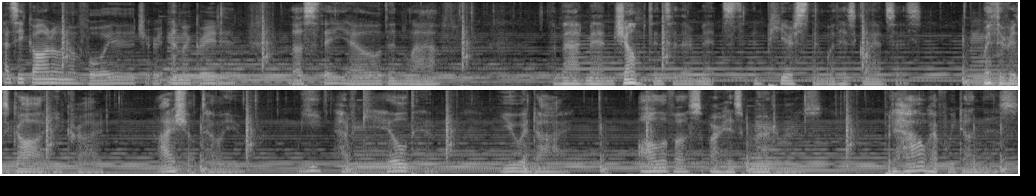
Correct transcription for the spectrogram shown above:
Has he gone on a voyage or emigrated? Thus they yelled and laughed. The madman jumped into their midst and pierced them with his glances. Whither is God? he cried. I shall tell you. We have killed him, you and I. All of us are his murderers. But how have we done this?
